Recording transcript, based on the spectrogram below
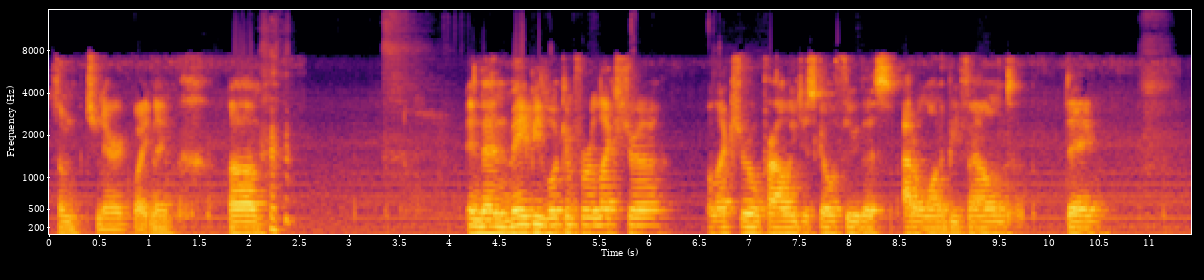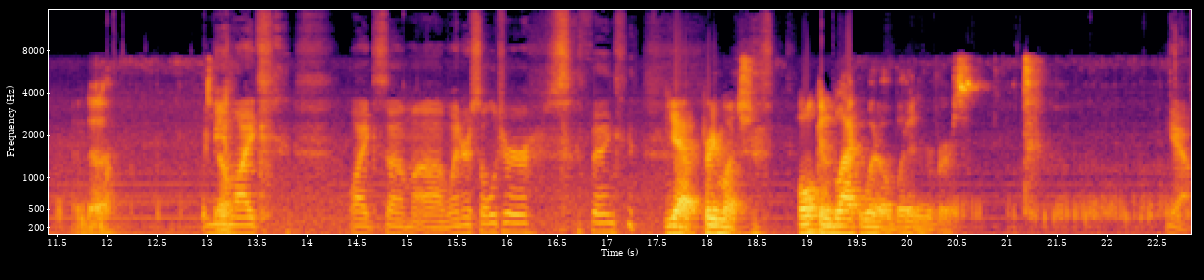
some generic white name. Um, and then maybe looking for Elektra. Elektra will probably just go through this "I don't want to be found" thing, and uh, You So- mean like like some uh, Winter Soldier thing? yeah, pretty much Hulk and Black Widow, but in reverse. Yeah.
